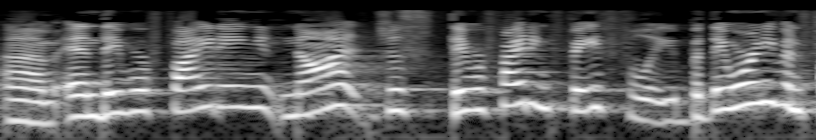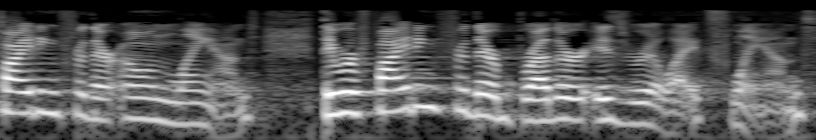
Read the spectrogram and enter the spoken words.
Um, and they were fighting not just, they were fighting faithfully, but they weren't even fighting for their own land. They were fighting for their brother Israelites' land.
